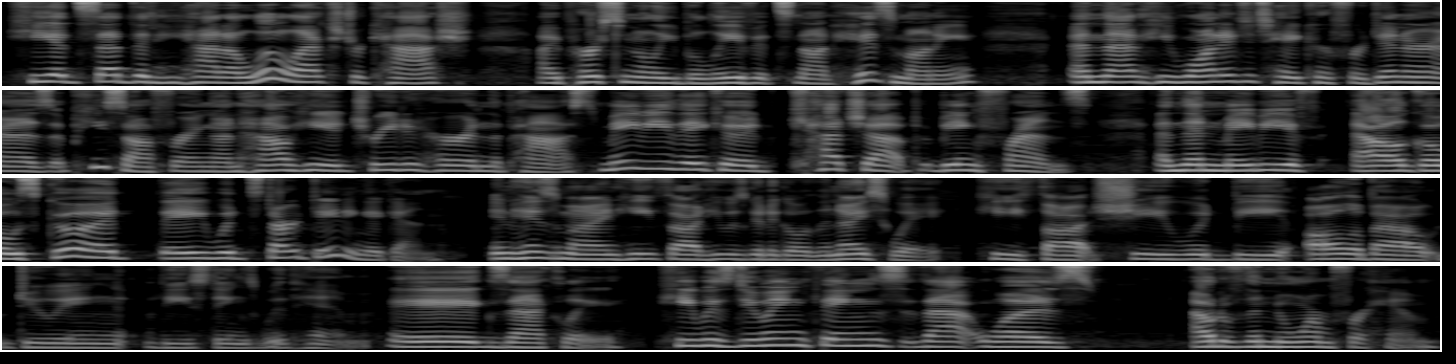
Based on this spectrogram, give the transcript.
He had said that he had a little extra cash. I personally believe it's not his money and that he wanted to take her for dinner as a peace offering on how he had treated her in the past. Maybe they could catch up being friends, and then maybe if Al goes good, they would start dating again. In his mind, he thought he was going to go the nice way. He thought she would be all about doing these things with him. Exactly. He was doing things that was out of the norm for him.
